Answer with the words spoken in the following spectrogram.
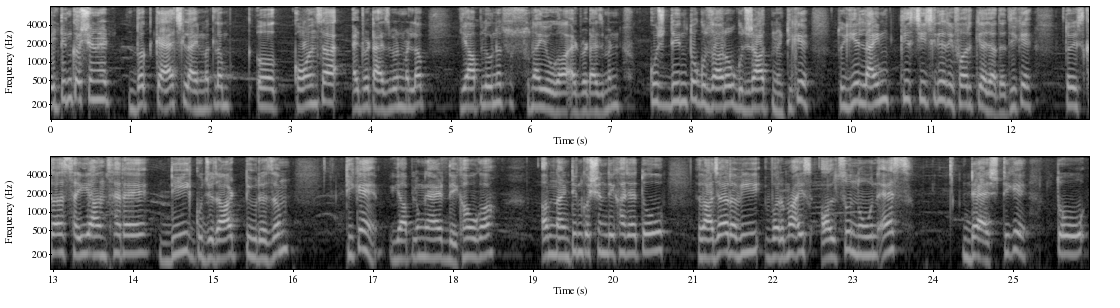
एटीन क्वेश्चन है द कैच लाइन मतलब uh, कौन सा एडवर्टाइजमेंट मतलब ये आप लोगों ने तो सुना ही होगा एडवर्टाइजमेंट कुछ दिन तो गुजारो गुजरात में ठीक है? तो ये लाइन किस चीज़ के लिए रिफ़र किया जाता है ठीक है? तो इसका सही आंसर है डी गुजरात टूरिज़म ठीक है? ये आप लोग ने ऐड देखा होगा। अब नाइनटीन क्वेश्चन देखा जाए तो Raja Ravi Varma is also known as dash ठीक है? तो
